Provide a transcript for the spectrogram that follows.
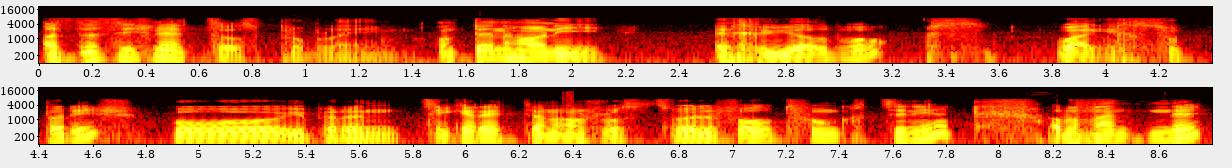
Also das ist nicht so das Problem. Und dann habe ich eine Kühlbox, die eigentlich super ist, die über einen Zigarettenanschluss 12 Volt funktioniert. Aber wenn du nicht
